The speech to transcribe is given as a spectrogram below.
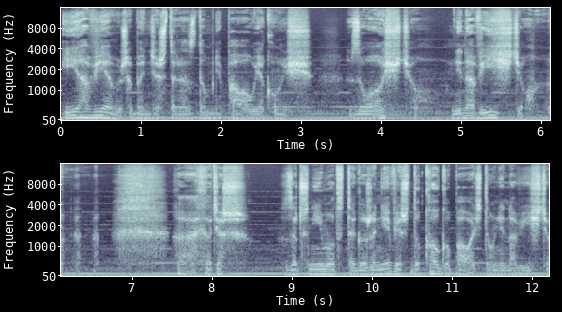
I ja wiem, że będziesz teraz do mnie pałał jakąś złością, nienawiścią. Ach, chociaż zacznijmy od tego, że nie wiesz do kogo pałać tą nienawiścią.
